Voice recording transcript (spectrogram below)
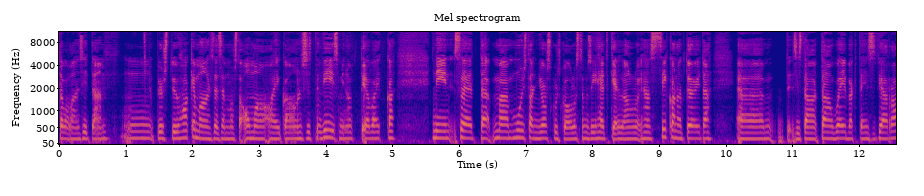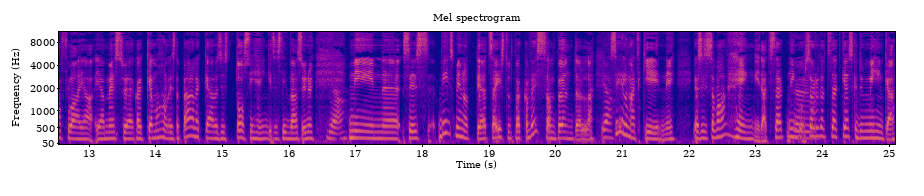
tavallaan sitä mm, pystyy hakemaan sitä semmoista omaa aikaa, on sitten viisi minuuttia vaikka, niin se, että mä muistan joskus, kun on ollut semmoisia hetkiä, että on ollut ihan sikana töitä, ää, siis tää, tää on way back, tein siis vielä raflaa ja, ja messuja ja kaikkea mahdollista päällekkäin, oli siis tosi henkisesti väsynyt, Joo. niin äh, siis viisi minuuttia, että sä istut vaikka vessan pöntöllä, Joo. silmät kiinni ja siis sä vaan hengität. Sä, et, niinku, sä yrität sitä et keskity mihinkään.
